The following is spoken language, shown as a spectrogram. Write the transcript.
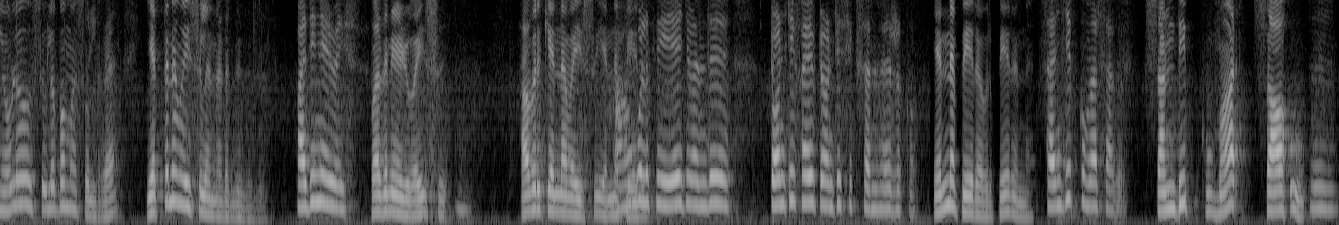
எவ்வளோ சுலபமாக சொல்கிற எத்தனை வயசில் நடந்தது இது? பதினேழு வயசு. பதினேழு வயசு. அவருக்கு என்ன வயசு? என்ன பேர்? அவங்களுக்கு ஏஜ் வந்து டுவெண்ட்டி ஃபைவ் டுவெண்ட்டி சிக்ஸ் அந்த மாதிரி இருக்கும். என்ன பேர்? அவர் பேர் என்ன? சஞ்சீப் குமார் சாகர் சந்தீப் குமார் சாஹூ ம்.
